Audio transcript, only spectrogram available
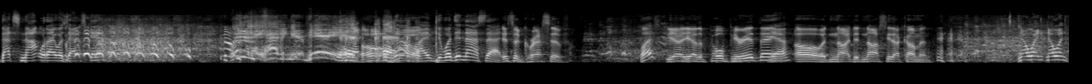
That's not what I was asking. when are they having their period? Oh, oh, No, bro. I d- well, didn't ask that. It's aggressive. what? Yeah, yeah, the whole period thing. Yeah. Oh, no, I did not see that coming. No one, no one,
